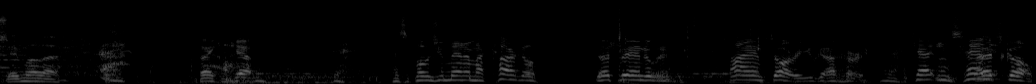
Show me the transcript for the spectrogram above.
saved my life. Thank you, Captain. I suppose you men are my cargo. Dutch van der Linde, I am sorry you got hurt. Captain Sam. Let's go.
